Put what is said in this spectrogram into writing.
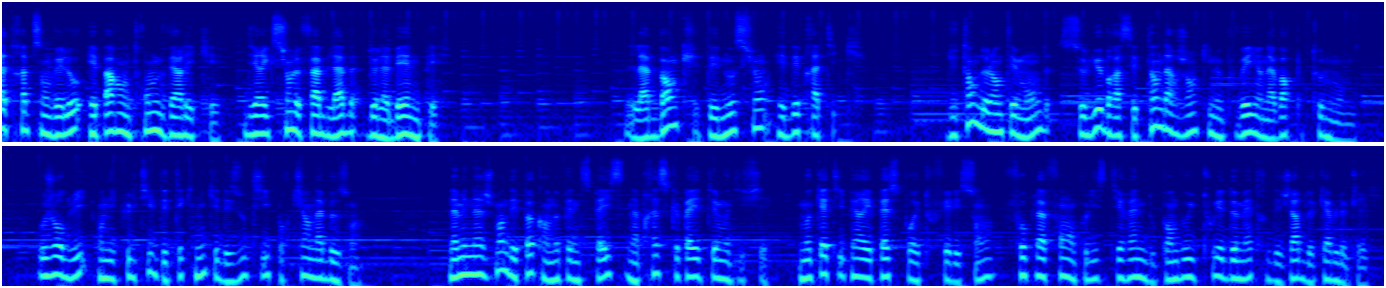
attrape son vélo et part en trombe vers les quais, direction le Fab Lab de la BNP. La banque des notions et des pratiques. Du temps de l'antémonde, ce lieu brassait tant d'argent qu'il ne pouvait y en avoir pour tout le monde. Aujourd'hui, on y cultive des techniques et des outils pour qui en a besoin. L'aménagement d'époque en open space n'a presque pas été modifié. Moquette hyper épaisse pour étouffer les sons, faux plafond en polystyrène d'où pendouillent tous les deux mètres des gerbes de câbles gris.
